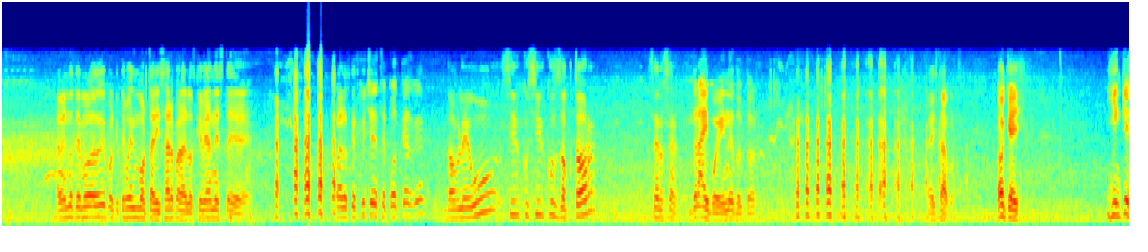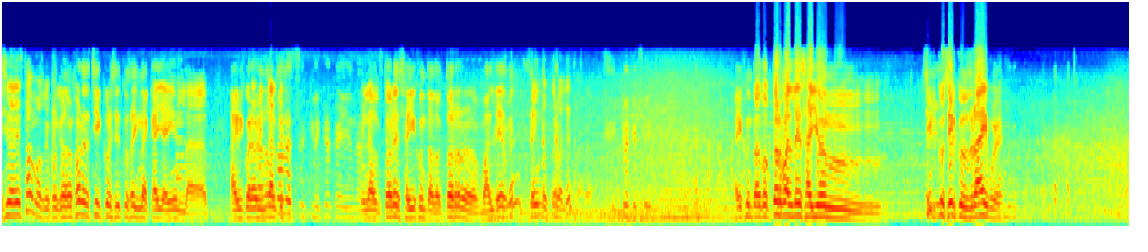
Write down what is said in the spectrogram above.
A ver, no te muevas, güey, porque te voy a inmortalizar para los que vean este... para los que escuchen este podcast, güey. W Circus Circus Doctor 00. Drive, güey, no es doctor. Ahí estamos. Ok. ¿Y en qué ciudad estamos, güey? Porque a lo mejor de Circus Circus hay una calle ahí en la Agrícola La Oriental. que- doctora es- que creo que hay una. en la Doctores, ahí junto a Doctor Valdés, güey. ¿Sí hay un Doctor Valdés? No, no. Creo que sí. Ahí junto a Doctor Valdés hay un Circus Circus Drive, güey.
